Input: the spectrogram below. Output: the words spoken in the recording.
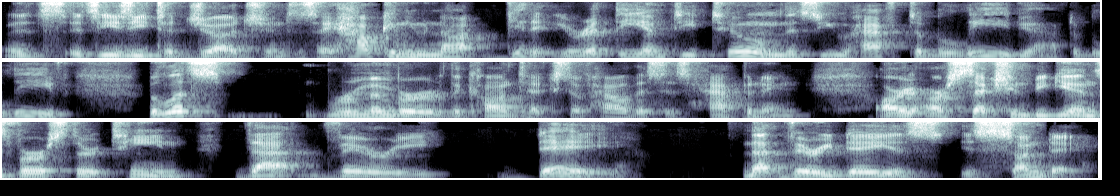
It's it's easy to judge and to say, how can you not get it? You're at the empty tomb. This you have to believe. You have to believe. But let's remember the context of how this is happening. Our, our section begins, verse 13, that very day. That very day is, is Sunday.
